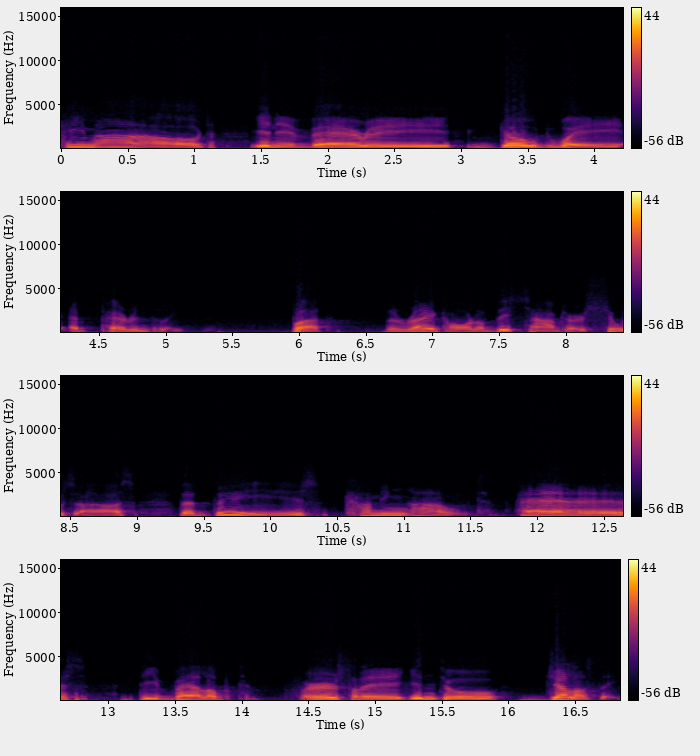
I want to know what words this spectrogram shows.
came out in a very good way, apparently. But the record of this chapter shows us that this coming out has developed Firstly, into jealousy.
